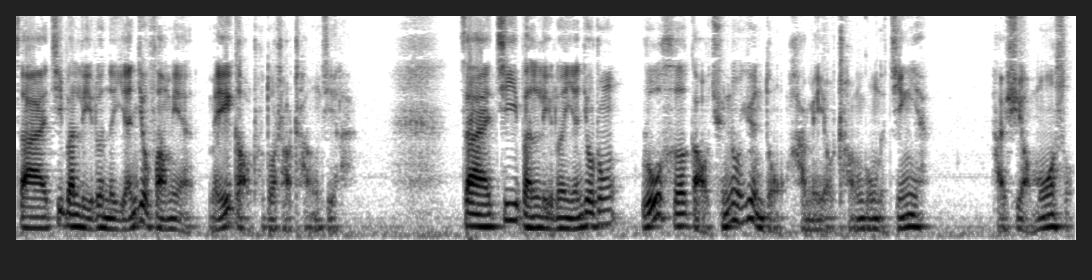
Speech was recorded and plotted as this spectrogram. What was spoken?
在基本理论的研究方面没搞出多少成绩来。在基本理论研究中，如何搞群众运动还没有成功的经验，还需要摸索。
